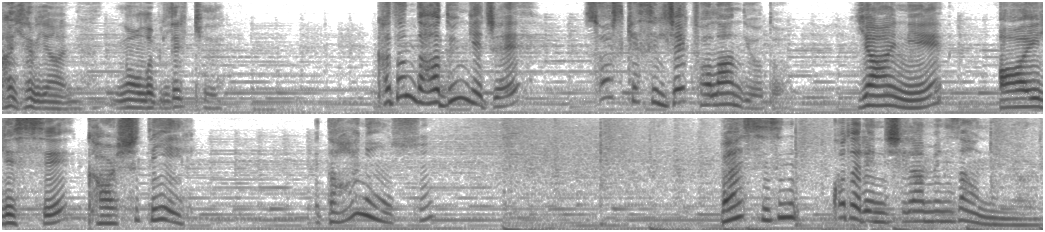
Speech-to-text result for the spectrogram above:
Hayır yani ne olabilir ki? Kadın daha dün gece söz kesilecek falan diyordu. Yani ailesi karşı değil. E daha ne olsun? Ben sizin bu kadar endişelenmenizi anlamıyorum.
